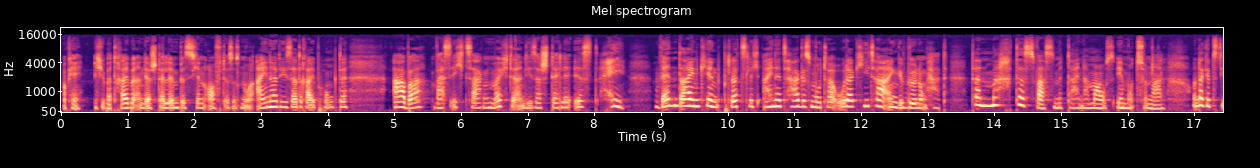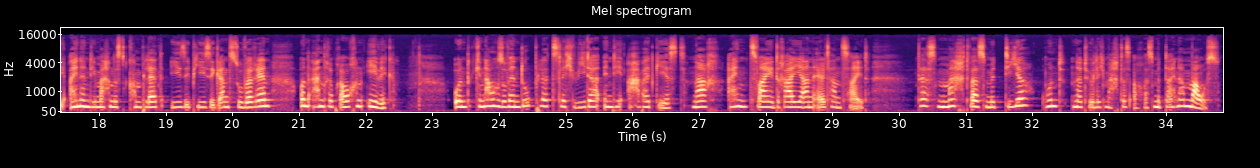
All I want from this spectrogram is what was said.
Okay, ich übertreibe an der Stelle ein bisschen oft, es ist nur einer dieser drei Punkte. Aber was ich sagen möchte an dieser Stelle ist, hey, wenn dein Kind plötzlich eine Tagesmutter oder Kita-Eingewöhnung hat, dann macht das was mit deiner Maus emotional. Und da gibt's die einen, die machen das komplett easy peasy, ganz souverän und andere brauchen ewig. Und genauso, wenn du plötzlich wieder in die Arbeit gehst, nach ein, zwei, drei Jahren Elternzeit, das macht was mit dir und natürlich macht das auch was mit deiner Maus.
